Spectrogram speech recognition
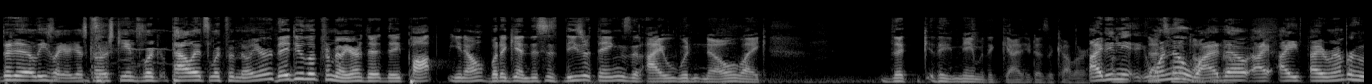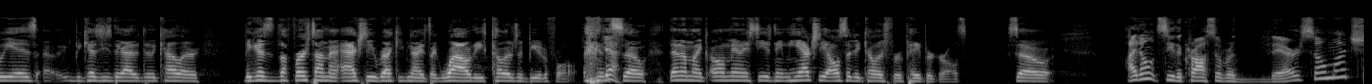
did it at least like I guess color schemes look palettes look familiar? They do look familiar. They, they pop, you know. But again, this is these are things that I wouldn't know, like the the name of the guy who does the color. I didn't Um, want to know why about. though. I, I, I remember who he is uh, because he's the guy that did the color. Because it's the first time I actually recognized, like, wow, these colors are beautiful. And Yeah. so then I'm like, oh man, I see his name. He actually also did colors for Paper Girls. So I don't see the crossover there so much,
